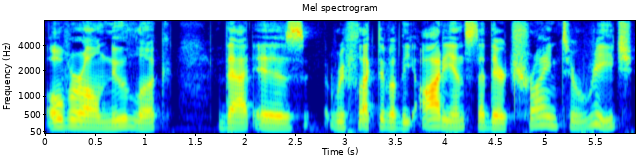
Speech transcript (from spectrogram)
overall new look that is reflective of the audience that they're trying to reach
